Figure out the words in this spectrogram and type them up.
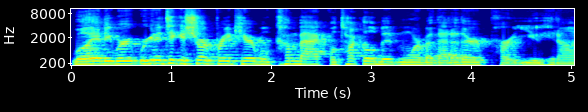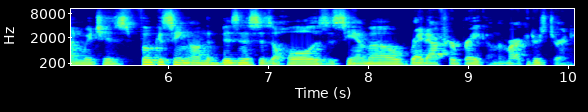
Well, Andy, we're, we're going to take a short break here. We'll come back. We'll talk a little bit more about that other part you hit on, which is focusing on the business as a whole as a CMO right after a break on the marketer's journey.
